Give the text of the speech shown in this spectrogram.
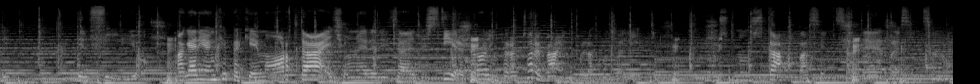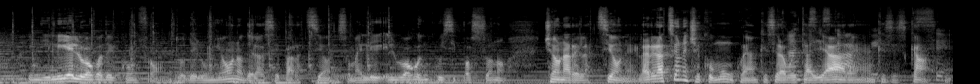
di, del figlio, sì. magari anche perché è morta e c'è un'eredità da gestire, sì. però l'imperatore va in quella cosa lì, sì. Non, non, scappa senza terra e senza nome. Quindi lì è il luogo del confronto, dell'unione o della separazione, insomma è lì il luogo in cui si possono, c'è una relazione. La relazione c'è comunque, anche se la vuoi anche tagliare, se anche se scappi.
